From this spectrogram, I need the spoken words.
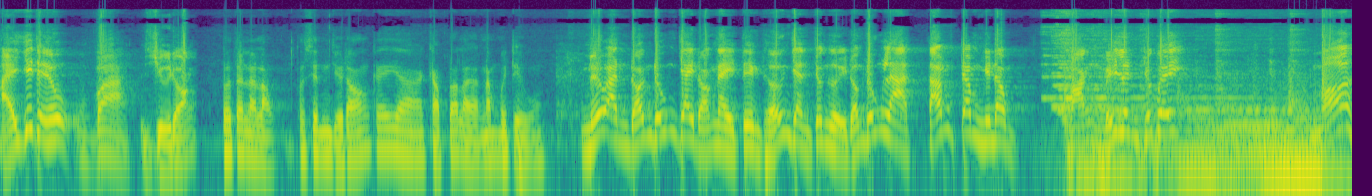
Hãy giới thiệu và dự đoán. Tôi tên là Lộc, tôi xin dự đoán cái uh, cặp đó là 50 triệu. Nếu anh đoán đúng giai đoạn này tiền thưởng dành cho người đoán đúng là 800.000 đồng. Bạn Mỹ Linh chuẩn bị. Mở.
